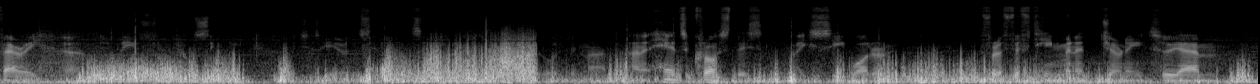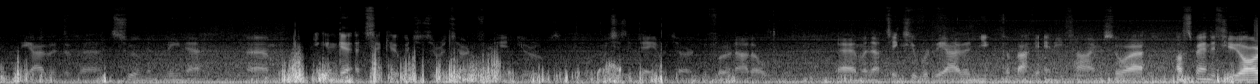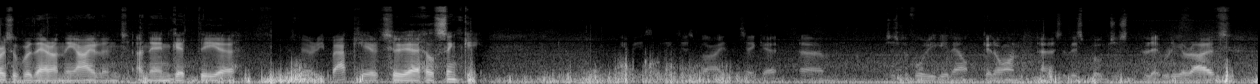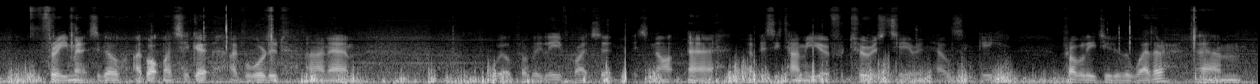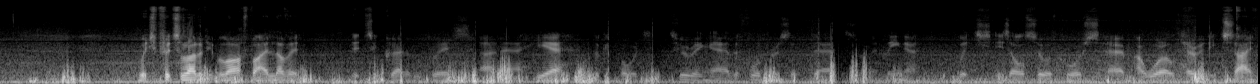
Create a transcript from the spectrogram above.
ferry. Um, you leave from Helsinki, which is here, the city of Helsinki, in middle of Finland, and it heads across this icy water for a 15 minute journey to um, the island of uh, Suomenlinna. Um, you can get a ticket which is a return for 8 euros, which is a day return for an adult. Um, and that takes you over to the island. You can come back at any time. So uh, I'll spend a few hours over there on the island and then get the uh, back here to uh, Helsinki. You basically just buy the ticket um, just before you get out, get on. Uh, so this boat just literally arrived three minutes ago. I bought my ticket, I boarded, and um, we'll probably leave quite soon. It's not uh, a busy time of year for tourists here in Helsinki, probably due to the weather, um, which puts a lot of people off. But I love it. It's an incredible place, and uh, yeah, touring uh, the fortress of uh, Suomenlinna, which is also, of course, um, a World Heritage Site.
